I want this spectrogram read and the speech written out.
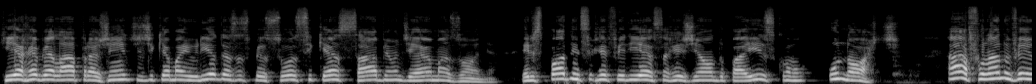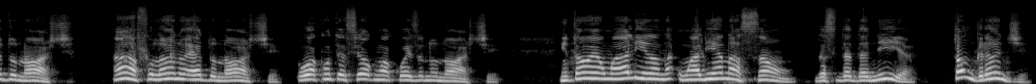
que ia revelar para a gente de que a maioria dessas pessoas sequer sabe onde é a Amazônia. Eles podem se referir a essa região do país como o norte. Ah, fulano veio do norte. Ah, fulano é do norte. Ou aconteceu alguma coisa no norte. Então é uma, aliena, uma alienação da cidadania tão grande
